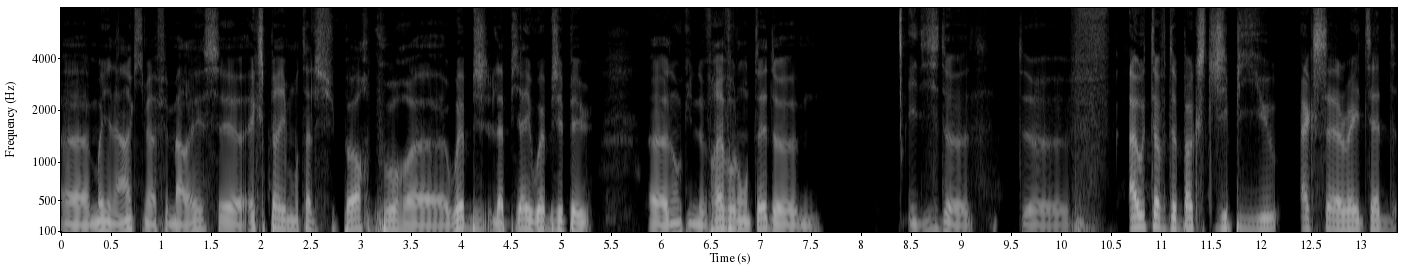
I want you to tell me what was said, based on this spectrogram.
Euh, moi, il y en a un qui m'a fait marrer. C'est expérimental support pour web, l'API Web GPU. Euh, donc, une vraie volonté de. Ils disent de. de out of the box GPU accelerated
